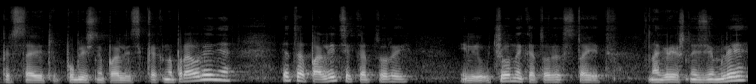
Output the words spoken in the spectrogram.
представитель публичной политики как направление – это политик, который или ученый, который стоит на грешной земле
